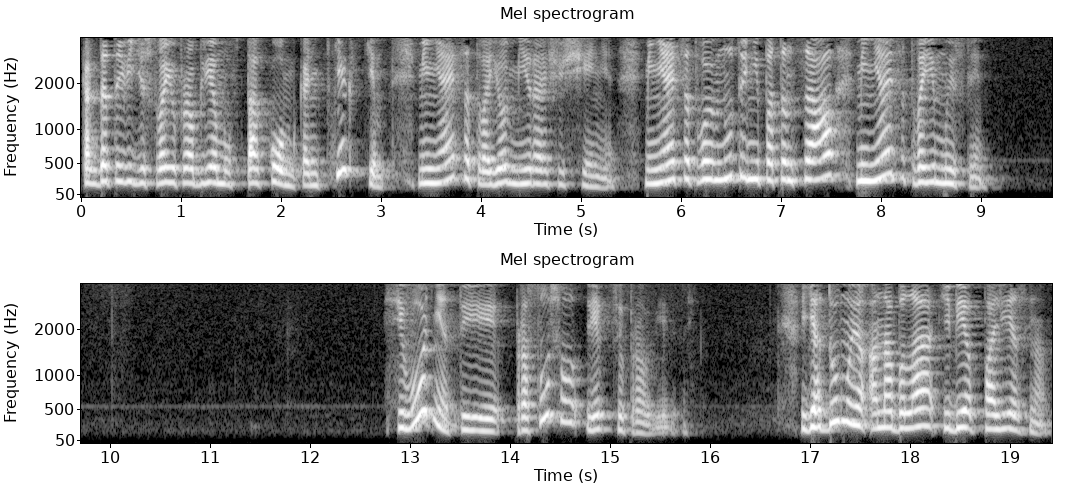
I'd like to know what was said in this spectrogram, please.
Когда ты видишь свою проблему в таком контексте, меняется твое мироощущение, меняется твой внутренний потенциал, меняются твои мысли. Сегодня ты прослушал лекцию про уверенность. Я думаю, она была тебе полезна.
